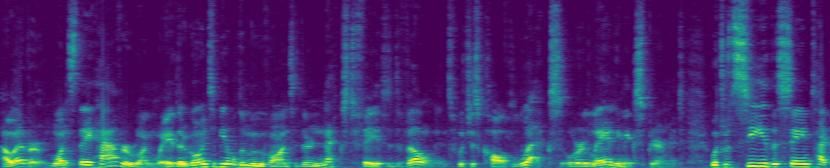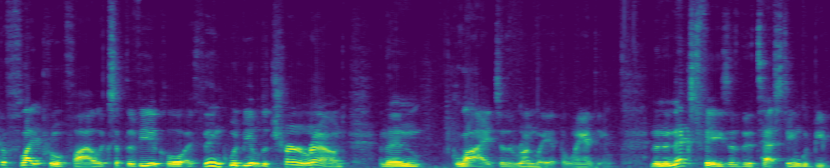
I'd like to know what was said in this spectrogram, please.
However, once they have a runway, they're going to be able to move on to their next phase of development, which is called LEX, or Landing Experiment, which would see the same type of flight profile, except the vehicle, I think, would be able to turn around and then glide to the runway at the landing. And then the next phase of the testing would be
